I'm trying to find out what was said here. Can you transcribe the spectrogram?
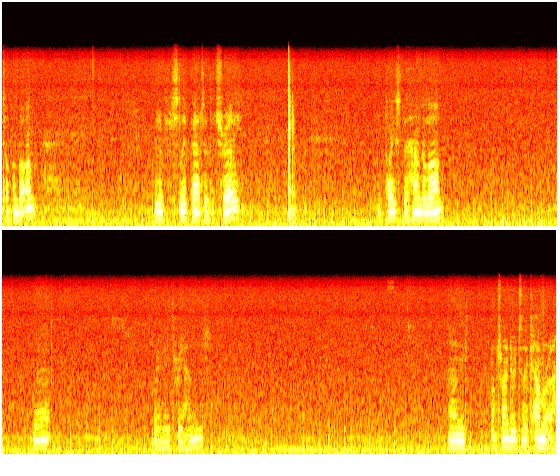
top and bottom bit of slip out of the tray. And place the handle on. There. We need three hands. And I'll try and do it to the camera.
